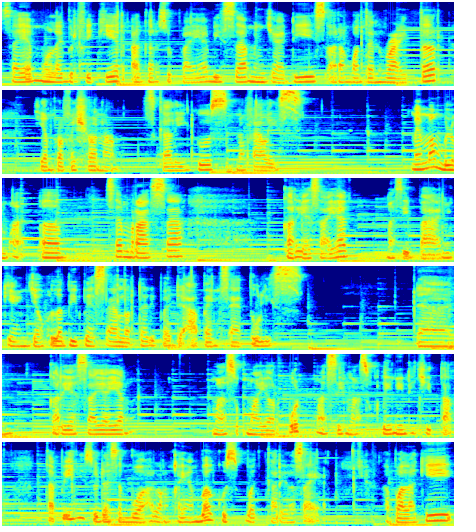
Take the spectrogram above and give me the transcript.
saya mulai berpikir agar supaya bisa menjadi seorang content writer yang profesional sekaligus novelis. Memang belum uh, saya merasa karya saya masih banyak yang jauh lebih bestseller daripada apa yang saya tulis. Dan karya saya yang masuk mayor pun masih masuk lini digital tapi ini sudah sebuah langkah yang bagus buat karir saya. Apalagi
